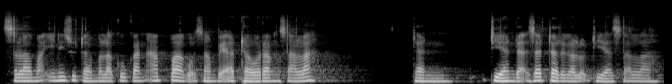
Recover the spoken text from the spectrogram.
Selama ini sudah melakukan apa kok sampai ada orang salah dan dia tidak sadar kalau dia salah.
